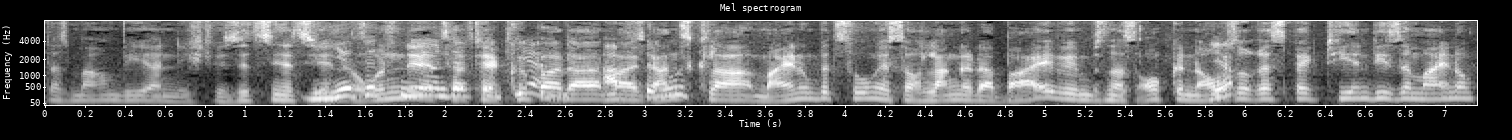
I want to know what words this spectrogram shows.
das machen wir ja nicht. Wir sitzen jetzt hier Wir in der Runde. Jetzt hat Herr. Küpper da mal Absolut. ganz klar Meinung bezogen, ist auch lange dabei. Wir müssen das auch genauso Ja. respektieren, diese Meinung.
